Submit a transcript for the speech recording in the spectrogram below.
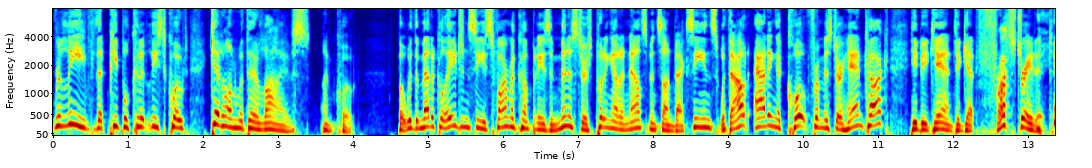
relieved that people could at least, quote, get on with their lives, unquote. But with the medical agencies, pharma companies, and ministers putting out announcements on vaccines without adding a quote from Mr. Hancock, he began to get frustrated.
